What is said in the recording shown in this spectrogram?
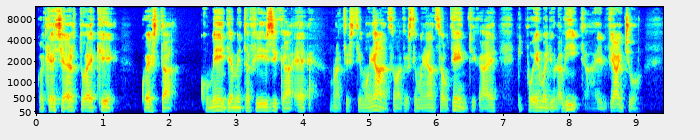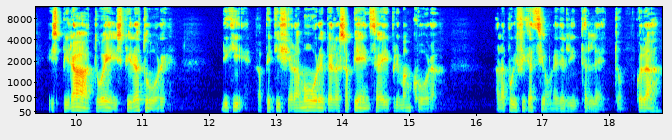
Quel che è certo è che questa commedia metafisica è una testimonianza, una testimonianza autentica, è il poema di una vita, è il viaggio ispirato e ispiratore di chi appetisce l'amore per la sapienza e prima ancora alla purificazione dell'intelletto, quella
